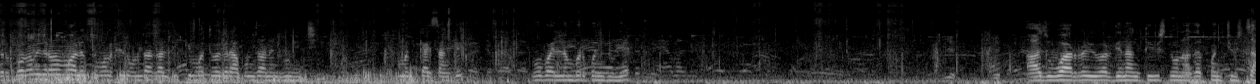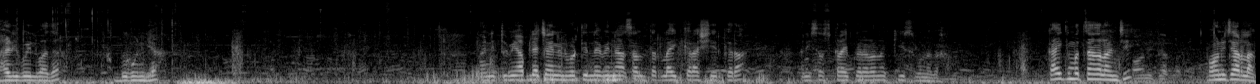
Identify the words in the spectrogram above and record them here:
तर बघा मित्रांनो मालक तुम्हाला फिरवून दाखवाल ती किंमत वगैरे आपण जाणून घेऊ यांची किंमत काय सांगते? मोबाईल नंबर पण घेऊया. आज वार रविवार दिनांक तेवीस दोन हजार पंचवीसचा हळी बैल बाजार. बघून घ्या. आणि तुम्ही आपल्या चॅनलवरती नवीन असाल तर लाईक करा शेअर करा आणि सबस्क्राईब करायला नक्की विसरू नका. काय किंमत सांगाल यांची पावणे चार लाख.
